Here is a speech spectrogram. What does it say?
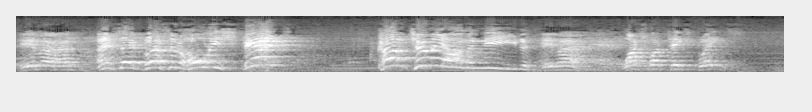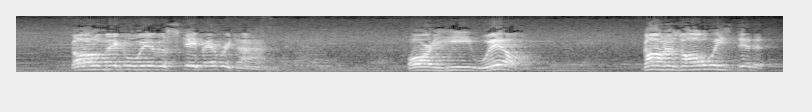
Amen. And say, Blessed Holy Spirit, need. Amen. Watch what takes place. God will make a way of escape every time. For He will. God has always did it.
